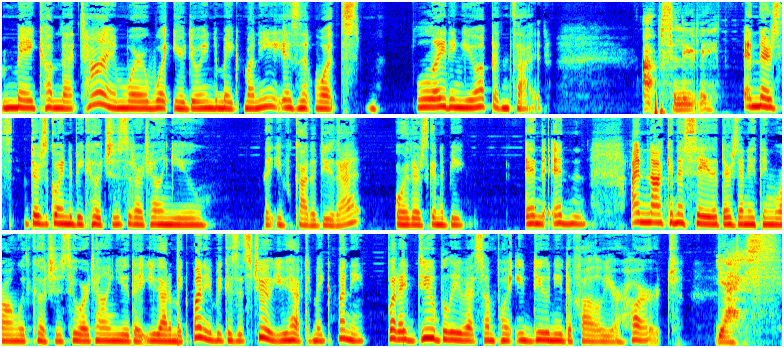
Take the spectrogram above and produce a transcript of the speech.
may come that time where what you're doing to make money isn't what's lighting you up inside. Absolutely. And there's there's going to be coaches that are telling you that you've got to do that or there's going to be and and I'm not going to say that there's anything wrong with coaches who are telling you that you got to make money because it's true you have to make money but I do believe at some point you do need to follow your heart. Yes.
